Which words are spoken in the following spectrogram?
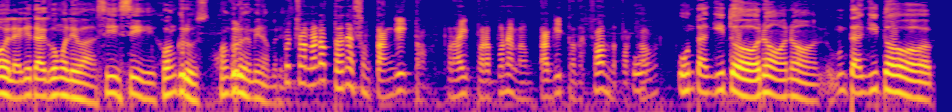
Hola, ¿qué tal? ¿Cómo le va? Sí, sí, Juan Cruz. Juan Cruz es mi nombre. Escúchame, ¿no tenés un tanguito por ahí para ponerme un tanguito de fondo, por favor? Un, un tanguito, no, no, un tanguito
